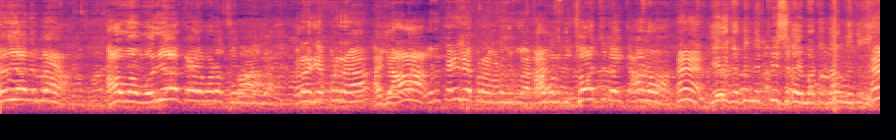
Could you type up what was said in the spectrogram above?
நெய்யாலுமே அவன் ஒரே கையில வடை சொல்றான் ஐயா பிறகு எப்படிடா ஐயா ஒரு கையில எப்படா வடை சுடுவாங்க அவனுக்கு சோத்து கை காணும். இருக்கிறது இந்த பீசு கை மட்டும் தான் இருக்குது.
